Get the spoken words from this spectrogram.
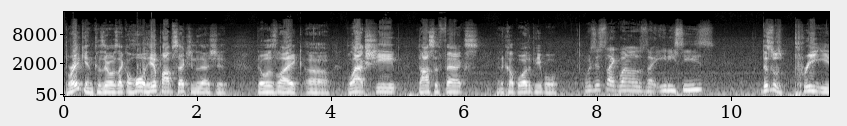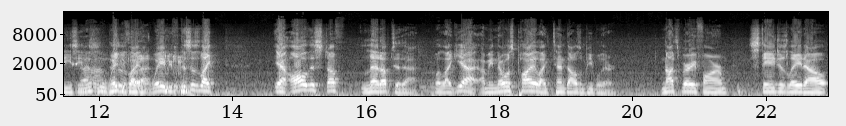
breaking because there was like a whole hip hop section to that shit. There was like uh, Black Sheep, Das EFX, and a couple other people. Was this like one of those uh, EDCs? This was pre EDC. This Uh-huh. is Way this before like that. way before. This is like, yeah, all this stuff led up to that. But like, yeah, I mean, there was probably like ten thousand people there. Knott's Berry Farm, stages laid out.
